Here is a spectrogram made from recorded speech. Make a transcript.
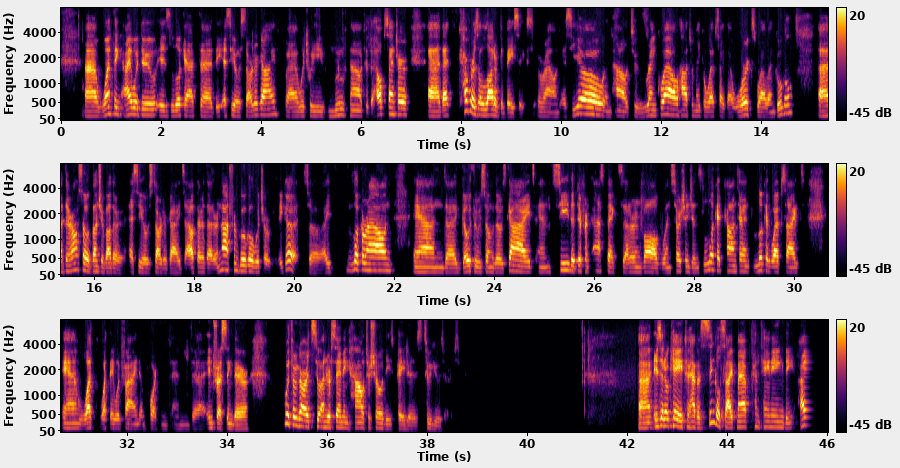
uh, one thing I would do is look at uh, the SEO Starter Guide, uh, which we've moved now to the Help Center. Uh, that covers a lot of the basics around SEO and how to rank well, how to make a website that works well in Google. Uh, there are also a bunch of other SEO starter guides out there that are not from Google, which are really good. So I look around and uh, go through some of those guides and see the different aspects that are involved when search engines look at content, look at websites, and what, what they would find important and uh, interesting there with regards to understanding how to show these pages to users. Uh, is it OK to have a single sitemap containing the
